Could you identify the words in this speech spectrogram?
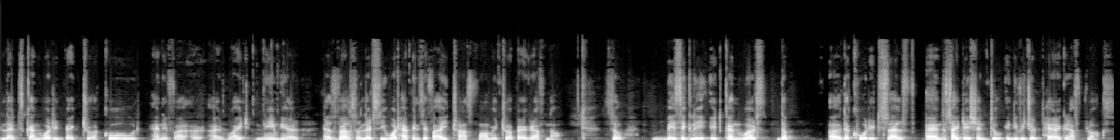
let's convert it back to a quote. And if I, I write name here as well. So let's see what happens if I transform it to a paragraph now. So basically it converts the uh, the quote itself and the citation to individual paragraph blocks.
